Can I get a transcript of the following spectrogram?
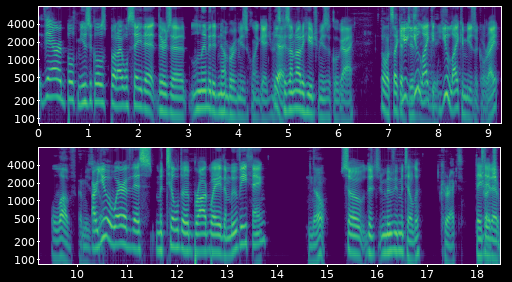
They are both musicals, but I will say that there's a limited number of musical engagements Yeah. because I'm not a huge musical guy. No, it's like a You, Disney you like movie. you like a musical, right? Love a musical. Are you aware of this Matilda Broadway the movie thing? No, So the movie Matilda, correct. they did a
